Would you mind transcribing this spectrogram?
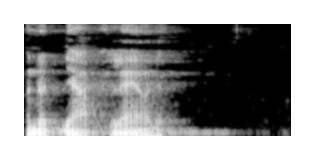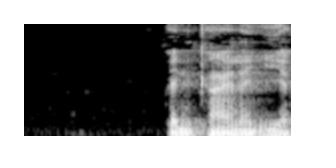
มนุษย์หยาบไปแล้วเนี่ยเป็นกายละเอียด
